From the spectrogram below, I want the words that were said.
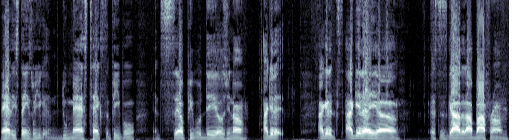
they have these things where you can do mass text to people and sell people deals. You know, I get it. I get it. I get a. Uh, it's this guy that I buy from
